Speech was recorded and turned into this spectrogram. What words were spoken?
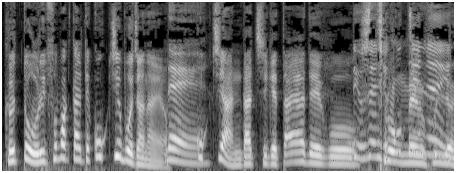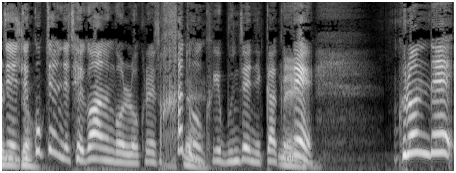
그것도 우리 소박 딸 때 꼭지 보잖아요. 네. 꼭지 안 다치게 따야 되고 근데 요새 이제 꼭지는 이제. 이제 꼭지는 이제 제거하는 걸로 그래서 하도 네. 그게 문제니까. 근데 네. 그런데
